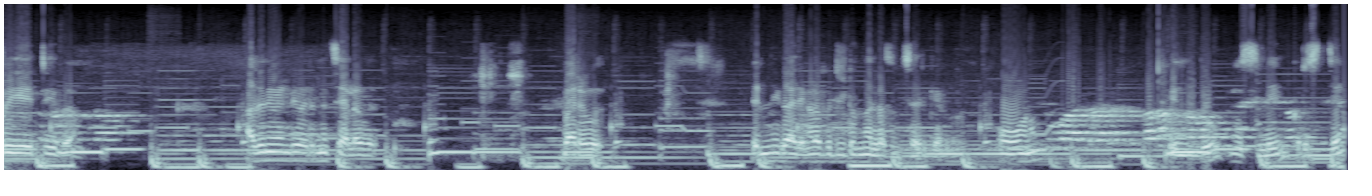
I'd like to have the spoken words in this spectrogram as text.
ക്രിയേറ്റ് ചെയ്ത. അതിനുവേണ്ടി വരുന്ന ചെലവ്. വരവ്. എന്നീ കാര്യങ്ങളെ പറ്റിയിട്ടൊന്നുമല്ല സംസാരിക്കേണ്ടത് ഓണം ഹിന്ദു മുസ്ലിം ക്രിസ്ത്യൻ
